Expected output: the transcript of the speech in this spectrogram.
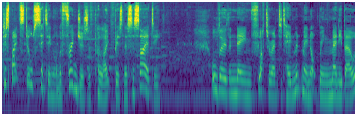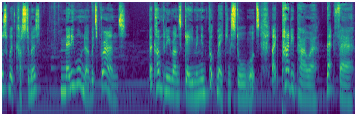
despite still sitting on the fringes of polite business society. Although the name Flutter Entertainment may not ring many bells with customers, many will know its brands. The company runs gaming and bookmaking stalwarts like Paddy Power, Betfair,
